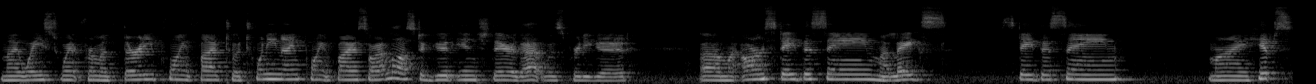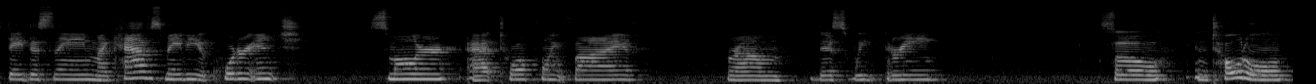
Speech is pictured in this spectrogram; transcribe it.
My waist went from a 30.5 to a 29.5, so I lost a good inch there. That was pretty good. Uh, my arms stayed the same. My legs stayed the same. My hips stayed the same. My calves maybe a quarter inch smaller at 12.5 from this week three. So in total,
